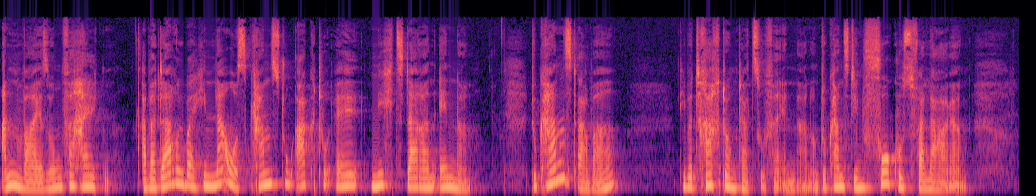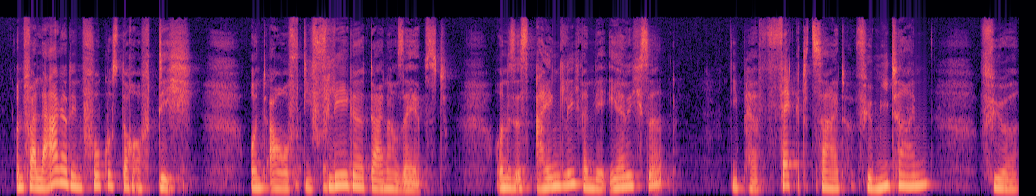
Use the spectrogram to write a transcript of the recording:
Anweisung verhalten. Aber darüber hinaus kannst du aktuell nichts daran ändern. Du kannst aber die Betrachtung dazu verändern und du kannst den Fokus verlagern. Und verlagere den Fokus doch auf dich und auf die Pflege deiner selbst. Und es ist eigentlich, wenn wir ehrlich sind, die perfekte Zeit für Me-Time, für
